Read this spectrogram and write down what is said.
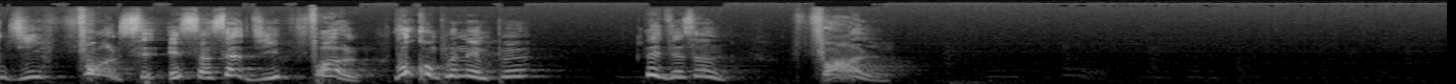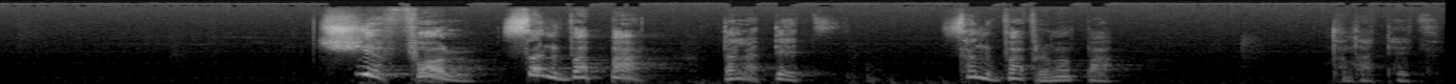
Il dit folle, c'est insensé, dit folle. Vous comprenez un peu? Il dit folle. Tu es folle, ça ne va pas dans la tête. Ça ne va vraiment pas dans ta tête.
